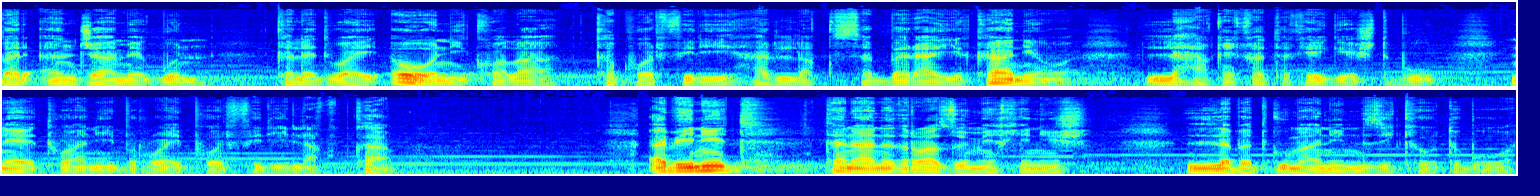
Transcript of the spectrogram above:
بەرئەنجامێک بوون کە لە دوای ئەوە نیکۆلا کە پۆرفیری هەر لە قسە بەراییەکانیەوە لە هەقیقەتەکەی گەیشتبوو نەیەتوانی بڕوای پۆرفیری لەق بکا ئەبینیت تەنانەت ڕازومیخینیش لە بەدگومانی نزیک کەوتبۆوە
